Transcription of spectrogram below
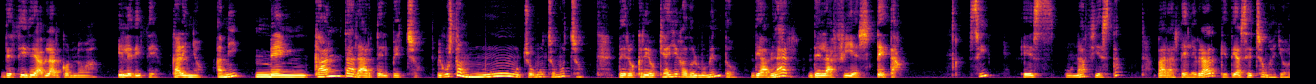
decide hablar con Noah y le dice, cariño, a mí me encanta darte el pecho. Me gusta mucho, mucho, mucho. Pero creo que ha llegado el momento de hablar de la fiesteta. Sí, es una fiesta para celebrar que te has hecho mayor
